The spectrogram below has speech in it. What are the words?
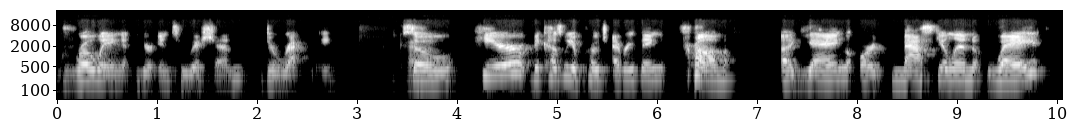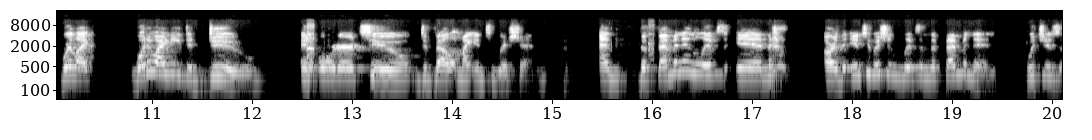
growing your intuition directly. Okay. So, here, because we approach everything from a yang or masculine way, we're like, what do I need to do in order to develop my intuition? And the feminine lives in, or the intuition lives in the feminine, which is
